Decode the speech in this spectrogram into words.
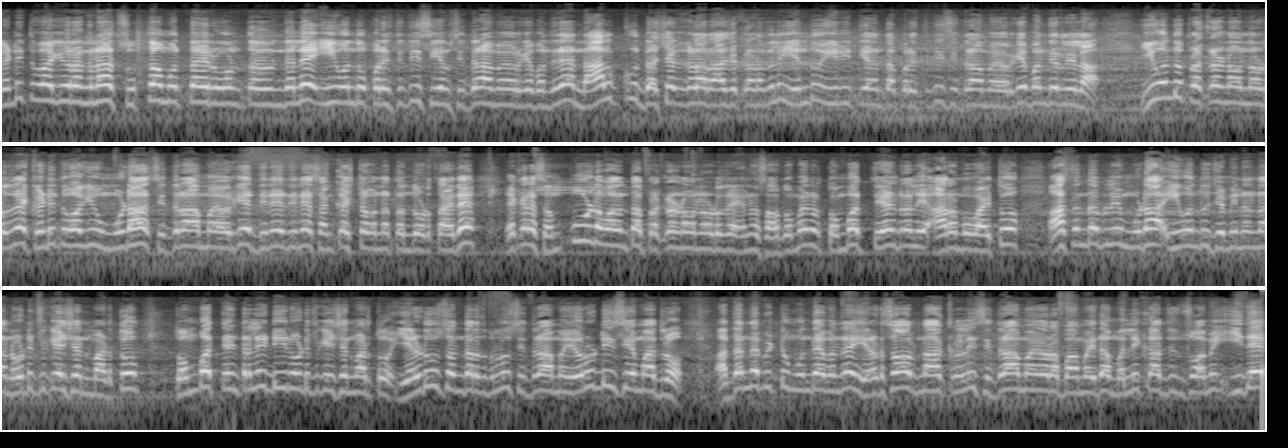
ಖಂಡಿತವಾಗಿಯೂ ರಂಗನಾಥ್ ಸುತ್ತಮುತ್ತ ಇರುವಂಥದ್ರಿಂದಲೇ ಈ ಒಂದು ಪರಿಸ್ಥಿತಿ ಸಿಎಂ ಸಿದ್ದರಾಮಯ್ಯ ಅವರಿಗೆ ಬಂದಿದೆ. ನಾಲ್ಕು ದಶಕಗಳ ರಾಜಕಾರಣದಲ್ಲಿ ಎಂದೂ ಈ ರೀತಿಯಾದಂಥ ಪರಿಸ್ಥಿತಿ ಸಿದ್ದರಾಮಯ್ಯ ಅವರಿಗೆ ಬಂದಿರಲಿಲ್ಲ. ಈ ಒಂದು ಪ್ರಕರಣವನ್ನು ನೋಡಿದ್ರೆ ಖಂಡಿತವಾಗಿಯೂ ಮೂಡ ಸಿದ್ದರಾಮಯ್ಯ ಅವರಿಗೆ ದಿನೇ ದಿನೇ ಸಂಕಷ್ಟವನ್ನು ತಂದೊಡ್ತಾ ಇದೆ. ಯಾಕಂದರೆ ಸಂಪೂರ್ಣವಾದಂಥ ಪ್ರಕರಣವನ್ನು ನೋಡಿದ್ರೆ ಏನು ಸಾವಿರದ ಒಂಬೈನೂರ ತೊಂಬತ್ತೇಳರಲ್ಲಿ ಆರಂಭವಾಯಿತು. ಆ ಸಂದರ್ಭದಲ್ಲಿ ಮೂಡ ಈ ಒಂದು ಜಮೀನನ್ನು ನೋಟಿಫಿಕೇಶನ್ ಮಾಡ್ತು. ತೊಂಬತ್ತೆಂಟರಲ್ಲಿ ಡಿ ನೋಟಿಫಿಕೇಶನ್ ಮಾಡ್ತು. ಎರಡೂ ಸಂದರ್ಭದಲ್ಲೂ ಸಿದ್ದರಾಮಯ್ಯ ಅವರು ಡಿ ಸಿ ಎಂ ಆದರು. ಅದನ್ನು ಬಿಟ್ಟು ಮುಂದೆ ಬಂದರೆ ಎರಡು ಸಾವಿರದ ನಾಲ್ಕರಲ್ಲಿ ಸಿದ್ದರಾಮಯ್ಯ ಅವರ ಬಾಮೈದ ಮಲ್ಲಿಕಾರ್ಜುನ ಸ್ವಾಮಿ ಇದೇ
